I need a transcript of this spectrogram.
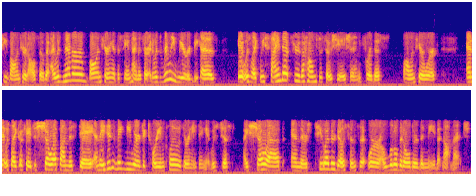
she volunteered also, but I was never volunteering at the same time as her. And it was really weird because it was like we signed up through the Homes Association for this volunteer work. And it was like, okay, just show up on this day. And they didn't make me wear Victorian clothes or anything. It was just, I show up and there's two other docents that were a little bit older than me, but not much.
